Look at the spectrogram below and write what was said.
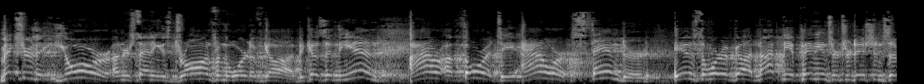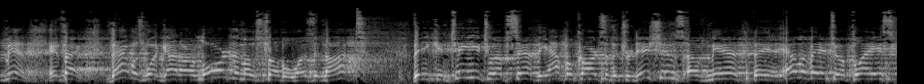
make sure that your understanding is drawn from the Word of God. Because in the end, our authority, our standard is the Word of God, not the opinions or traditions of men. In fact, that was what got our Lord in the most trouble, was it not? That he continued to upset the apple carts of the traditions of men. They had elevated to a place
